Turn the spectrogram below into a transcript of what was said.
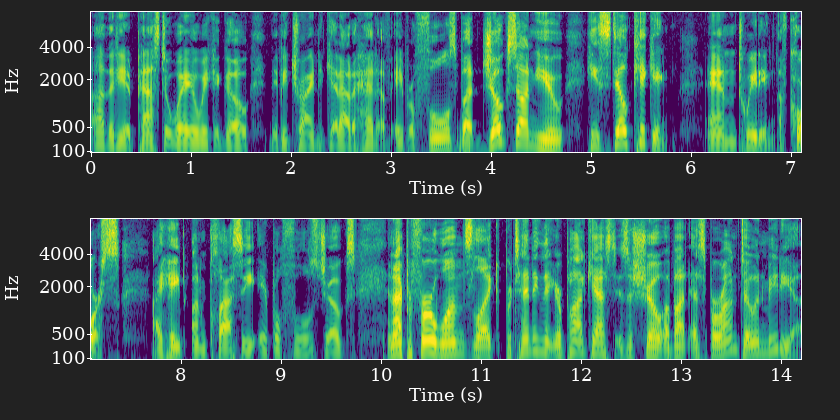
uh, that he had passed away a week ago, maybe trying to get out ahead of April Fools. But joke's on you, he's still kicking and tweeting, of course. I hate unclassy April Fool's jokes, and I prefer ones like pretending that your podcast is a show about Esperanto and media,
